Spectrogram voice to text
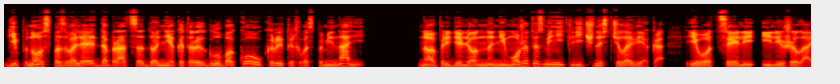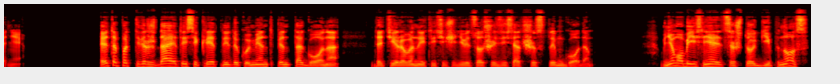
гипноз позволяет добраться до некоторых глубоко укрытых воспоминаний, но определенно не может изменить личность человека, его цели или желания. Это подтверждает и секретный документ Пентагона, датированный 1966 годом. В нем объясняется, что гипноз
